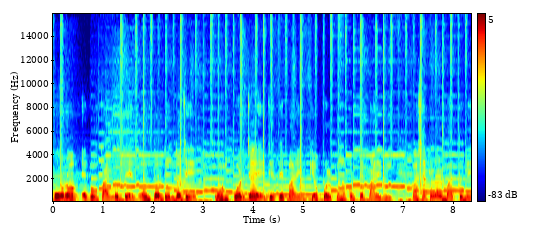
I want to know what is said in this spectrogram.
কৌরব এবং পাণ্ডবদের অন্তর্দ্বন্দ্ব যে কোন পর্যায়ে যেতে পারে কেউ কল্পনা করতে পারেনি। পাশা খেলার মাধ্যমে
